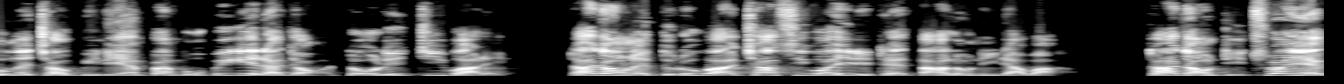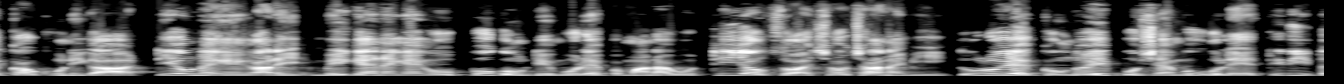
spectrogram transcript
436ဘီလီယံ ပံ့ပိုးပေးခဲ့တာကြောင့် အတော်လေး ကြီးပါတယ် ဒါကြောင့်လဲသူတို့ကအခြားစီးပွားရေးတွေထက်တာလွန်နေတာပါဒါကြောင့်ဒီ Trump ရဲ့အကောက်ခွန်တွေကတရုတ်နိုင်ငံကနေအမေရိကန်နိုင်ငံကိုပို့ကုန်တင်ပို့တဲ့ပမာဏကိုထိရောက်စွာရှော့ချနိုင်ပြီးသူတို့ရဲ့ကုန်သွယ်ရေးပိုရှံမှုကိုလည်းတိတိတ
